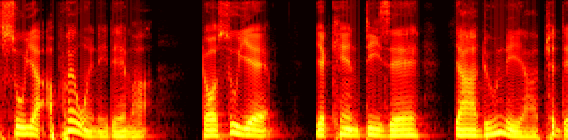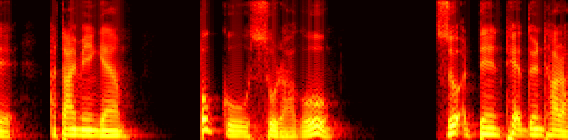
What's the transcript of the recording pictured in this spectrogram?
အစိုးရအဖွဲ့ဝင်တွေထဲမှာဒေါ်စုရဲ့ရခင်တီစဲယာဒူးနေရာဖြစ်တဲ့အတိုင်ပင်ခံပုဂ္ဂိုလ်ဆိုတာကိုဇွတ်အတင်းထည့်သွင်းထားတာ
